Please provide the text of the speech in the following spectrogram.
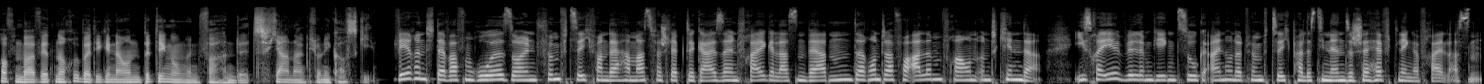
Offenbar wird noch über die genauen Bedingungen verhandelt. Jana Klonikowski. Während der Waffenruhe sollen 50 von der Hamas verschleppte Geiseln freigelassen werden, darunter vor allem Frauen und Kinder. Israel will im Gegenzug 150 palästinensische Häftlinge freilassen.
